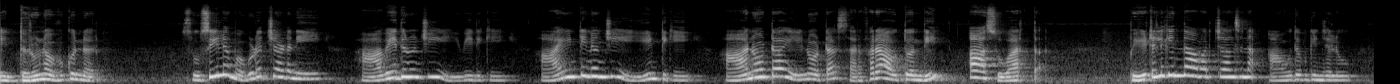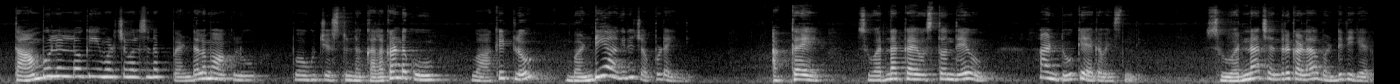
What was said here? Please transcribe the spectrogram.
ఇద్దరూ నవ్వుకున్నారు. సుశీల మొగుడొచ్చాడని ఆ వీధి నుంచి ఈ వీధికి ఆ ఇంటి నుంచి ఈ ఇంటికి ఆ నోట ఈ నోట సరఫరా అవుతోంది ఆ సువార్త. పీటల కింద అమర్చాల్సిన ఆముదపు గింజలు తాంబూలంలోకి ఇమర్చవలసిన పెండలమాకులు పోగు చేస్తున్న కలకండకు వాకిట్లో బండి ఆగిన చప్పుడైంది అక్కాయ్ సువర్ణక్కాయ్ వస్తోందేవ్ అంటూ కేక వేసింది. సువర్ణ చంద్రకళ బండి దిగారు.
